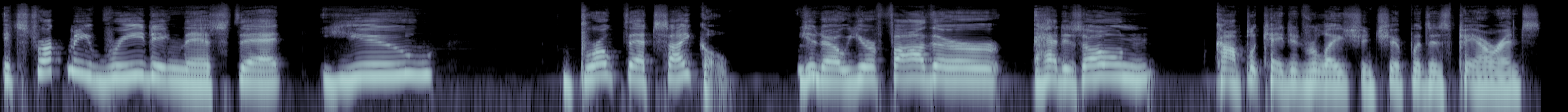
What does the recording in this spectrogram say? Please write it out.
it struck me reading this that you broke that cycle. You mm-hmm. know, your father had his own complicated relationship with his parents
